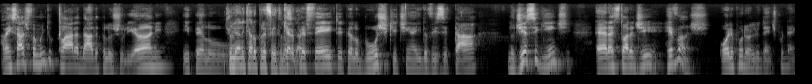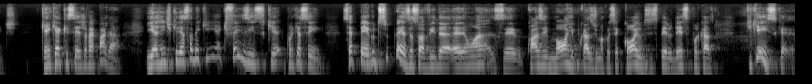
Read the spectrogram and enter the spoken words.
a mensagem foi muito clara dada pelo Giuliani e pelo. Juliano, que era o prefeito que era o cidade. prefeito, e pelo Bush, que tinha ido visitar. No dia seguinte, era a história de revanche. Olho por olho, dente por dente. Quem quer que seja vai pagar. E a gente queria saber quem é que fez isso. Que, porque assim, você é pego de surpresa. A sua vida é uma. Você quase morre por causa de uma coisa. Você corre o desespero desse por causa. O que, que é isso? Que É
